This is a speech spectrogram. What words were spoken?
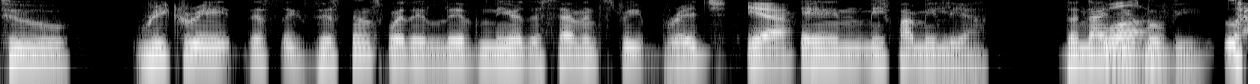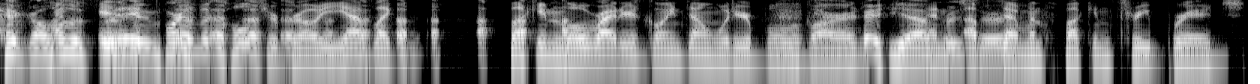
to recreate this existence where they live near the Seventh Street Bridge Yeah. in Mi Familia, the '90s Well, movie. Like all of a It- sudden, it's part of a culture, bro. You have like fucking lowriders going down Whittier Boulevard yeah, and up sure. Seventh fucking Street Bridge.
